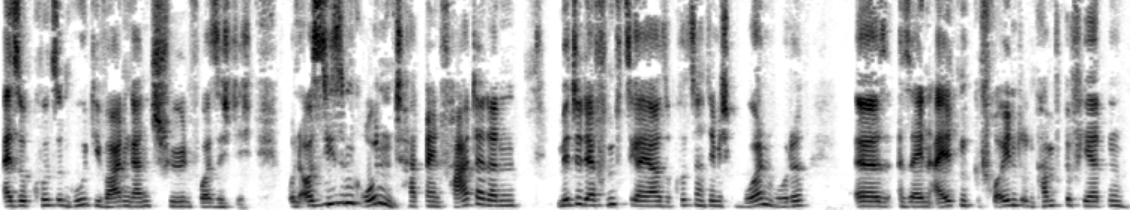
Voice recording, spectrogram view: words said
Also kurz und gut, die waren ganz schön vorsichtig. Und aus mhm. diesem Grund hat mein Vater dann Mitte der 50er Jahre, so kurz nachdem ich geboren wurde, äh, seinen alten Freund und Kampfgefährten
